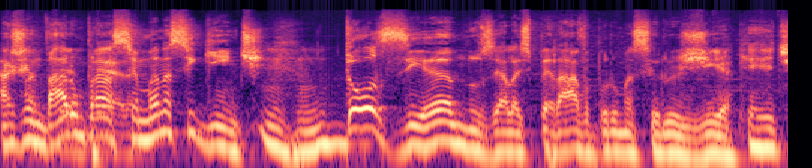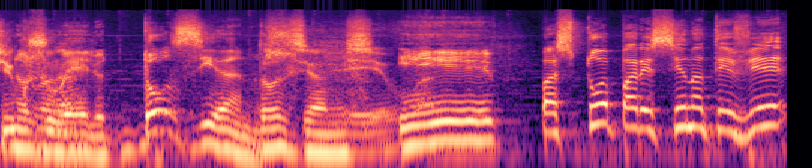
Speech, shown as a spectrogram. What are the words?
agendaram para a semana seguinte. Uhum. 12 anos ela esperava por uma cirurgia ridículo, no né? joelho. Né? 12 anos. 12 anos. E pastor aparecer na TV,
